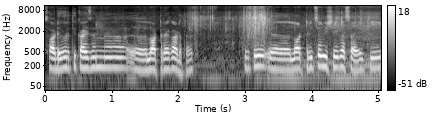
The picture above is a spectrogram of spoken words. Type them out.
साडीवरती काही जण लॉटऱ्या काढतात. तर ते लॉटरीचा विषय कसा आहे की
